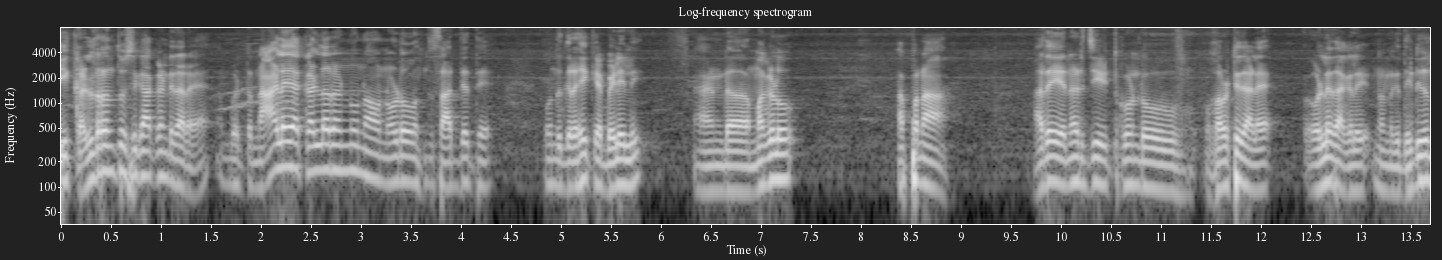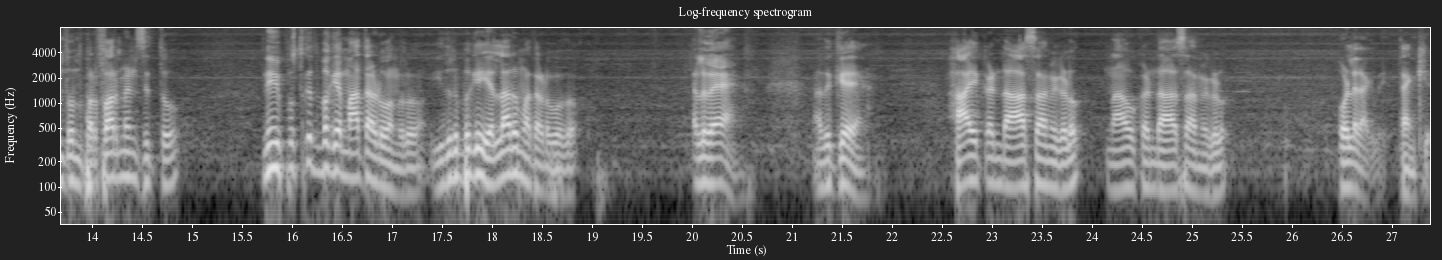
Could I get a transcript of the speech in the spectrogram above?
ಈ ಕಳ್ಳರಂತೂ ಸಿಗಾಕೊಂಡಿದ್ದಾರೆ. ಬಟ್ ನಾಳೆಯ ಕಳ್ಳರನ್ನು ನಾವು ನೋಡೋ ಒಂದು ಸಾಧ್ಯತೆ, ಒಂದು ಗ್ರಹಿಕೆ ಬೆಳೀಲಿ. ಆ್ಯಂಡ್ ಮಗಳು, ಅಪ್ಪನ ಅದೇ ಎನರ್ಜಿ ಇಟ್ಕೊಂಡು ಹೊರಟಿದ್ದಾಳೆ. ಒಳ್ಳೇದಾಗಲಿ. ನನಗೆ ದಿಢೀರಂತ ಒಂದು ಪರ್ಫಾರ್ಮೆನ್ಸ್ ಇತ್ತು. ನೀವು ಈ ಪುಸ್ತಕದ ಬಗ್ಗೆ ಮಾತಾಡು ಅಂದರು. ಇದ್ರ ಬಗ್ಗೆ ಎಲ್ಲರೂ ಮಾತಾಡ್ಬೋದು. ಅಲ್ವೇ? ಅದಕ್ಕೆ, ಹಾಯ್ ಕಂಡ ಆಸಾಮಿಗಳು, ನಾವು ಕಂಡ ಆಸಾಮಿಗಳು. ಒಳ್ಳೆಯದಾಗಲಿ thank you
